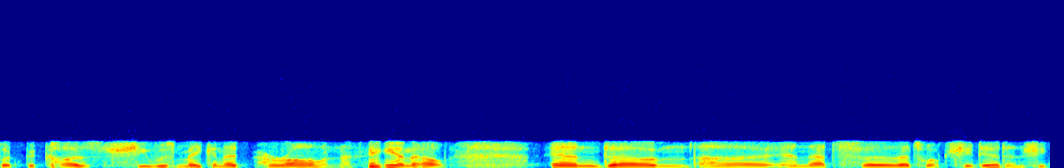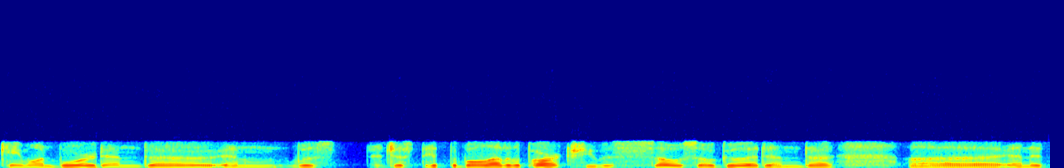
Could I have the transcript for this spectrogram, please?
but because she was making it her own. you know and um, uh, and that's uh, that's what she did, and she came on board and uh, and was just hit the ball out of the park. She was so so good, and uh, uh, and it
